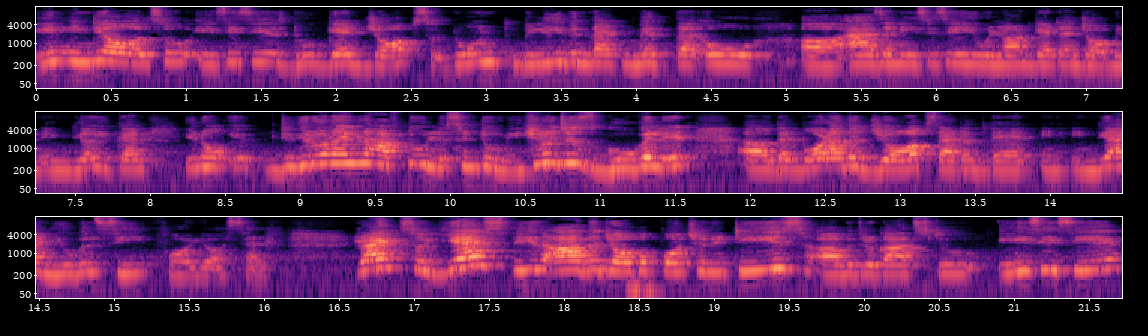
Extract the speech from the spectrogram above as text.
in India also ACCs do get jobs. So don't believe in that myth that oh uh, as an ACCA you will not get a job in India. You can you know if, you don't even have to listen to me. You know just google it uh, that what are the jobs that are there in India and you will see for yourself. Right? So yes these are the job opportunities uh, with regards to ACCA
